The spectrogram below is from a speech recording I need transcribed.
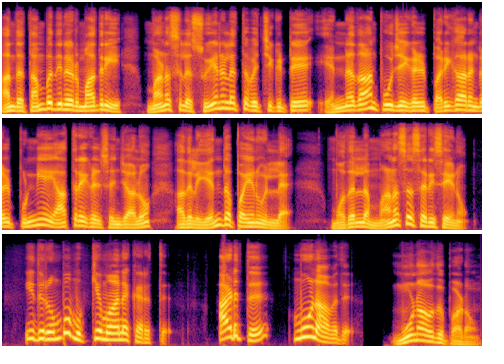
அந்த தம்பதியினர் மாதிரி மனசுல சுயநலத்தை வச்சுக்கிட்டு என்னதான் பூஜைகள் பரிகாரங்கள் புண்ணிய யாத்திரைகள் செஞ்சாலும் அதுல எந்த பயனும் இல்ல. முதல்ல மனச சரி செய்யணும். இது ரொம்ப முக்கியமான கருத்து. அடுத்து மூணாவது. மூணாவது பாடம்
